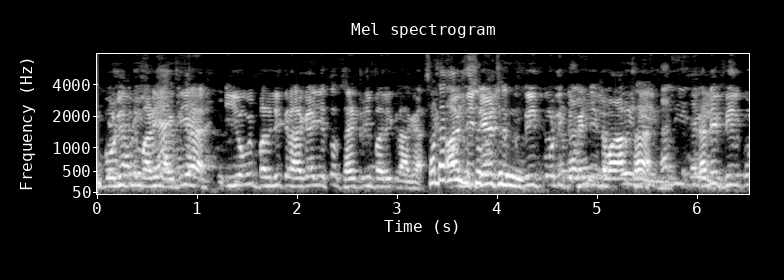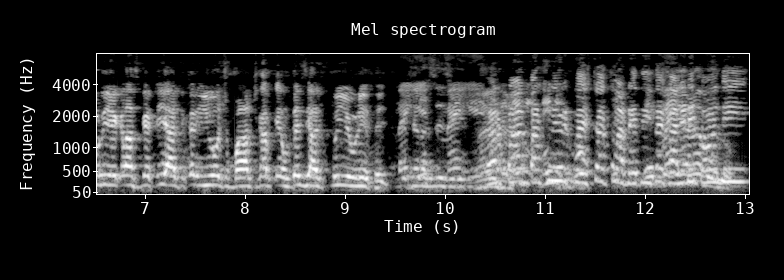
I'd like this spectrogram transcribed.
ਬੋਲੀ ਪੂਰੀ ਮਾੜੀ ਲੱਗਦੀ ਹੈ ਈਓ ਵੀ ਬਦਲੀ ਕਰਾ ਗਿਆ ਇਹ ਤੋਂ ਸੈਂਟਰੀ ਬਦਲੀ ਕਰਾ ਗਿਆ। ਸਾਡਾ ਕੰਮ ਨਹੀਂ। ਫਰੀਦਕੋਟ ਦੀ ਕਮੇਟੀ ਲਵਾਰ ਥਾ। ਕੱਲੀ ਫਰੀਦਕੋਟ ਦੀ A ਕਲਾਸ ਕੱਟੀ ਅੱਜ ਕੱਲ ਈਓ ਚ ਬਾਰਚ ਕਰਕੇ ਹੁੰਦੇ ਸੀ ਅੱਜ ਕੋਈ ਈਓ ਨਹੀਂ ਇੱਥੇ। ਮੈਂ ਇਹ ਮੈਂ ਇਹ ਸਰ ਪਰ ਪਰਸਨਲ ਰਿਕੁਐਸਟ ਆ ਤੁਹਾਡੇ ਤੇ ਤਾਂ ਗੱਲ ਨਹੀਂ ਪਹੁੰਚਦੀ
